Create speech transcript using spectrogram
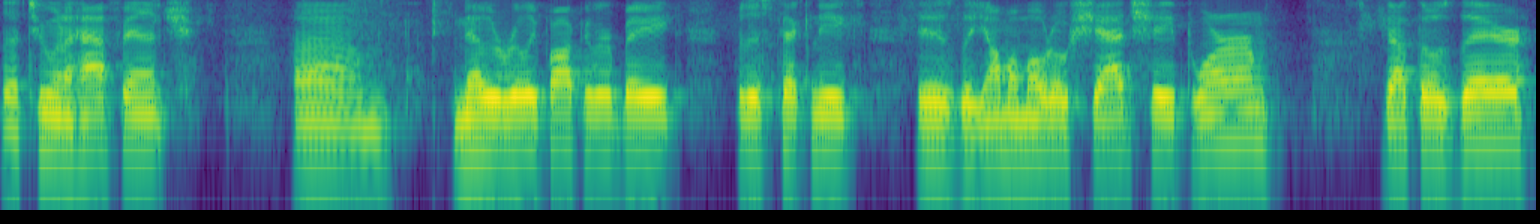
the two and a half inch. Um, another really popular bait for this technique is the Yamamoto shad shaped worm. Got those there.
